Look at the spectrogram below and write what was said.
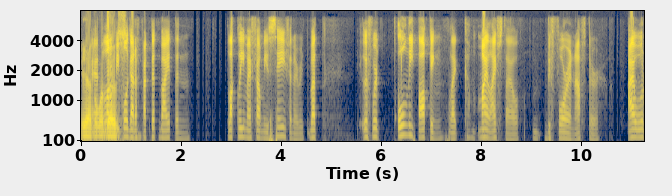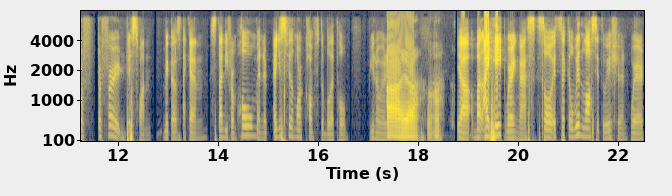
yeah, no and a lot of people got affected by it, and luckily my family is safe and everything. But if we're only talking like my lifestyle before and after, I would have preferred this one because I can study from home and I just feel more comfortable at home. You know what I mean? Ah, yeah. Uh huh. Yeah, but I hate wearing masks, so it's like a win-loss situation where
